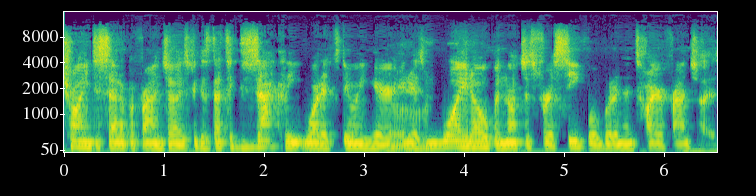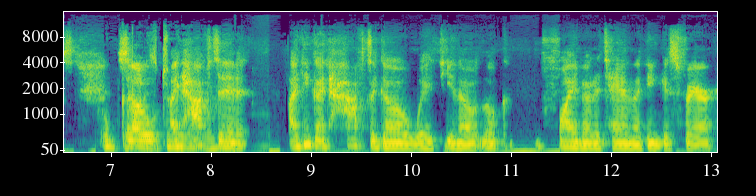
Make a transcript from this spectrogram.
trying to set up a franchise because that's exactly what it's doing here. It is mm. wide open, not just for a sequel, but an entire franchise. Oh, God, so I'd have to, I think I'd have to go with, you know, look, five out of 10, I think is fair.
